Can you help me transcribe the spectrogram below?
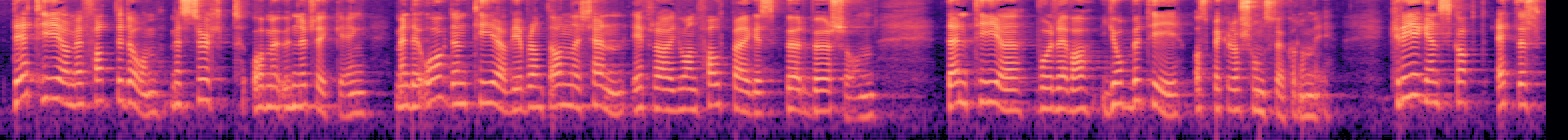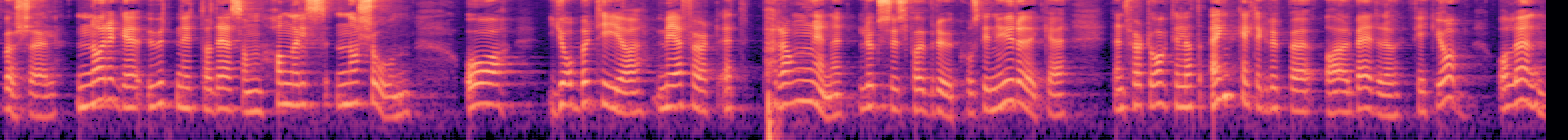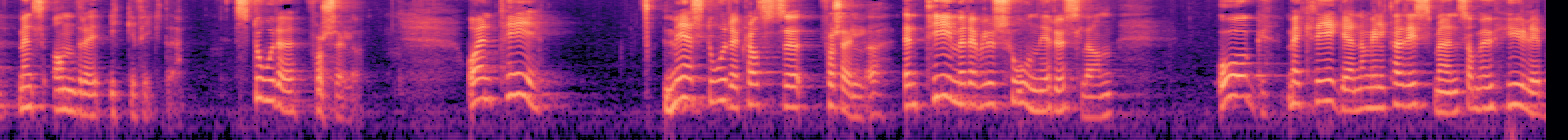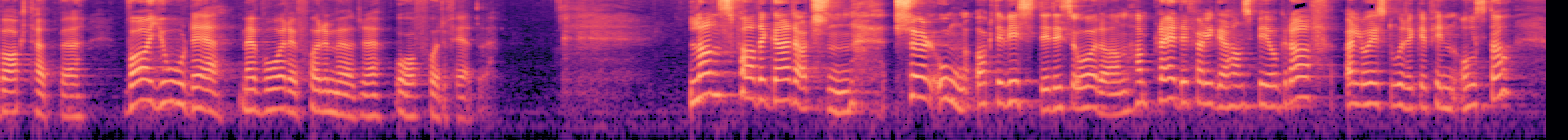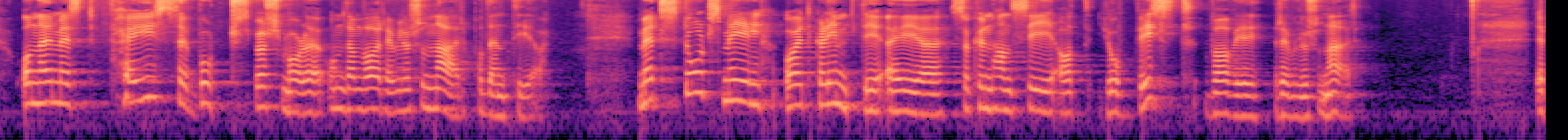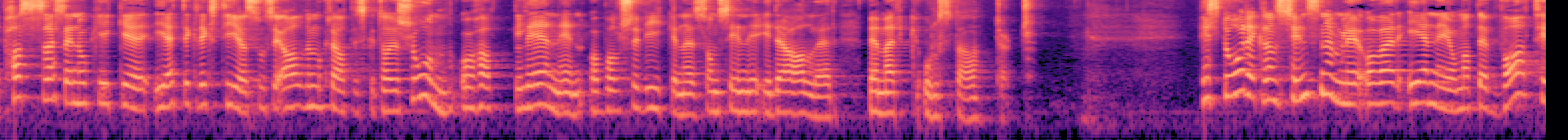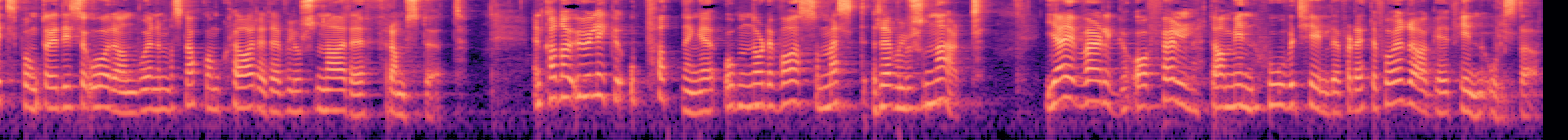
Det er tida med fattigdom, med sult og med undertrykking. Men det er òg den tida vi bl.a. kjenner fra Johan Falkberges Bør Børson. Den tida hvor det var jobbetid og spekulasjonsøkonomi. Krigen skapte etterspørsel. Norge utnytta det som handelsnasjon. Og jobbetida medførte et prangende luksusforbruk hos de nyrøyke. Den førte òg til at enkelte grupper av arbeidere fikk jobb og lønn, mens andre ikke fikk det. Store forskjeller. Og en tid med store klasseforskjeller, en tid med revolusjon i Russland, og med krigen og militarismen som uhyrlig bakteppe, hva gjorde det med våre formødre og forfedre? Landsfader Gerhardsen, sjøl ung aktivist i disse årene. Han pleide ifølge hans biograf, LO-historiker Finn Olstad, å nærmest føyse bort spørsmålet om de var revolusjonære på den tida. Med et stort smil og et glimt i øyet så kunne han si at jo visst var vi revolusjonære. Det passer seg nok ikke i etterkrigstidas sosialdemokratiske tradisjon å ha Lenin og bolsjevikene som sine idealer, bemerk Olstad tørt. Historikerne syns nemlig å være enige om at det var tidspunkter i disse årene hvor en må snakke om klare revolusjonære framstøt. En kan ha ulike oppfatninger om når det var som mest revolusjonært. Jeg velger å følge da min hovedkilde for dette foredraget, Finn Olstad.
